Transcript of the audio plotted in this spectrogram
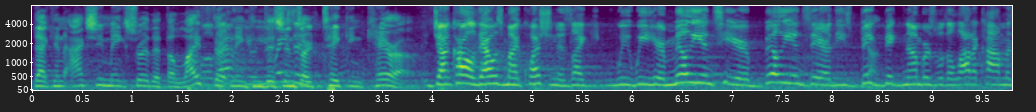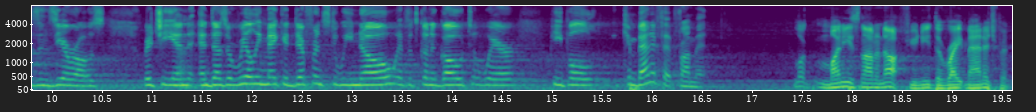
that can actually make sure that the life-threatening you- you conditions are taken care of. Giancarlo, that was my question. Is like we, we hear millions here, billions there, these big, big numbers with a lot of commas and zeros, Richie. And, and does it really make a difference? Do we know if it's going to go to where people can benefit from it? Look, money is not enough. You need the right management,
